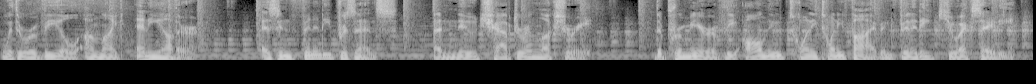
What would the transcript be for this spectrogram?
with a reveal unlike any other as Infiniti presents a new chapter in luxury, the premiere of the all new 2025 Infiniti QX80.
